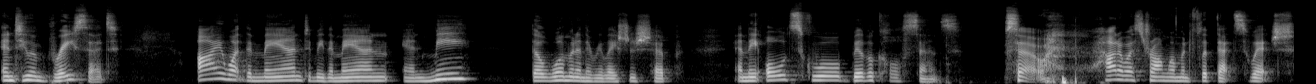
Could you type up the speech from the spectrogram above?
and to embrace it. I want the man to be the man and me, the woman in the relationship, and the old school biblical sense. So, how do a strong woman flip that switch?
